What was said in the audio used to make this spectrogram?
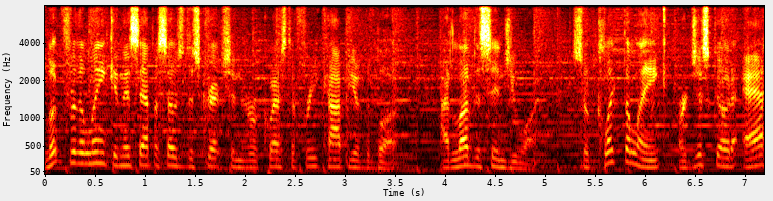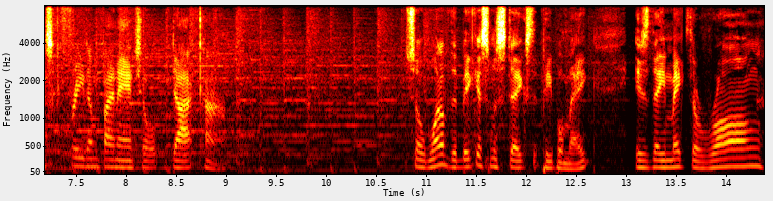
Look for the link in this episode's description to request a free copy of the book. I'd love to send you one. So click the link or just go to askfreedomfinancial.com. So, one of the biggest mistakes that people make is they make the wrong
